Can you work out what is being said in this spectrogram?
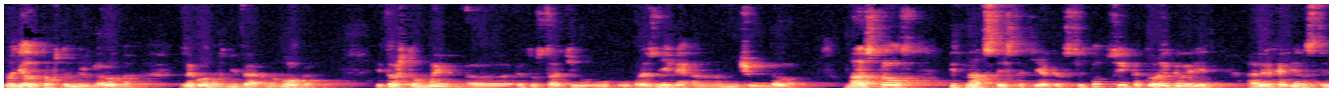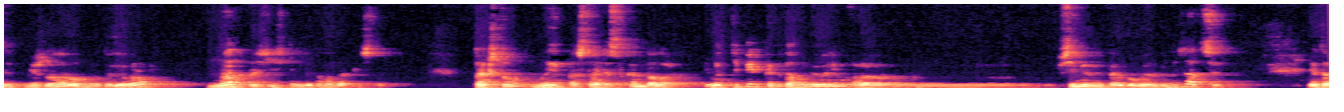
Но дело в том, что международных законов не так много, и то, что мы э, эту статью упразднили, она нам ничего не дала. Но осталась 15 статья Конституции, которая говорит о верховенстве международных договоров над российским законодательством. Так что мы остались в кандалах. И вот теперь, когда мы говорим о Всемирной торговой организации, Эта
